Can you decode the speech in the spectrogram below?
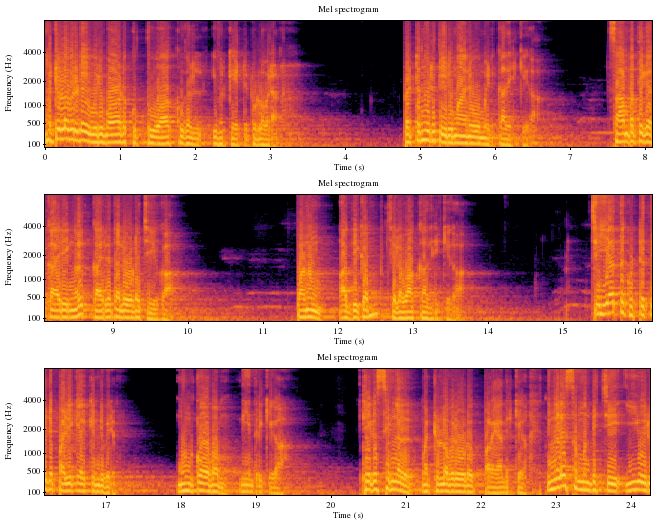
മറ്റുള്ളവരുടെ ഒരുപാട് കുത്തുവാക്കുകൾ ഇവർ കേട്ടിട്ടുള്ളവരാണ്. പെട്ടെന്നൊരു തീരുമാനവും എടുക്കാതിരിക്കുക. സാമ്പത്തിക കാര്യങ്ങൾ കരുതലോടെ ചെയ്യുക. പണം അധികം ചെലവാക്കാതിരിക്കുക. ചെയ്യാത്ത കുറ്റത്തിന് പഴി കേൾക്കേണ്ടി വരും. മുൻകോപം നിയന്ത്രിക്കുക. രഹസ്യങ്ങൾ മറ്റുള്ളവരോട് പറയാതിരിക്കുക. നിങ്ങളെ സംബന്ധിച്ച് ഈ ഒരു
